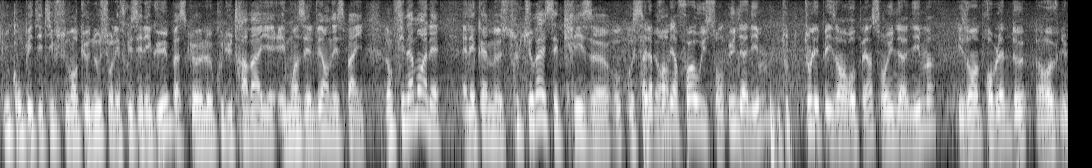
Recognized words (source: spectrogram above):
plus compétitifs souvent que nous sur les fruits et légumes, parce que le coût du travail est, est moins élevé en Espagne. Donc finalement, elle est, elle est quand même structurelle, cette crise euh, au, au sein C'est la première fois où ils sont unanimes, tout- tous les paysans européens sont unanimes, ils ont un problème de revenus.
